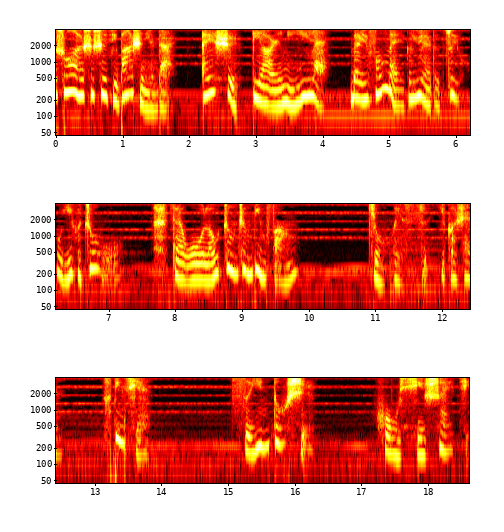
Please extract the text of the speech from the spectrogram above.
说二十世纪八十年代，A 市第二人民医院每逢每个月的最后一个周五，在五楼重症病房就会死一个人，并且死因都是呼吸衰竭。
